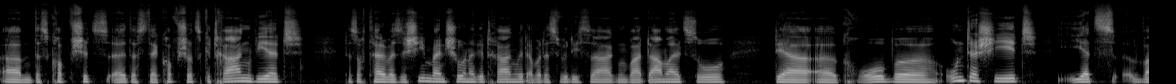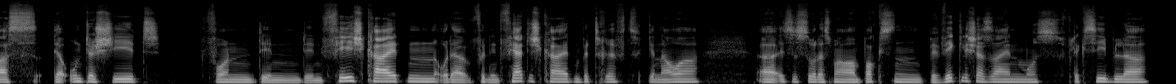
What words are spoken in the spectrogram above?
ähm, dass, Kopfschutz, äh, dass der Kopfschutz getragen wird dass auch teilweise Schienbeinschoner getragen wird, aber das würde ich sagen, war damals so der äh, grobe Unterschied. Jetzt, was der Unterschied von den, den Fähigkeiten oder von den Fertigkeiten betrifft, genauer, äh, ist es so, dass man beim Boxen beweglicher sein muss, flexibler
